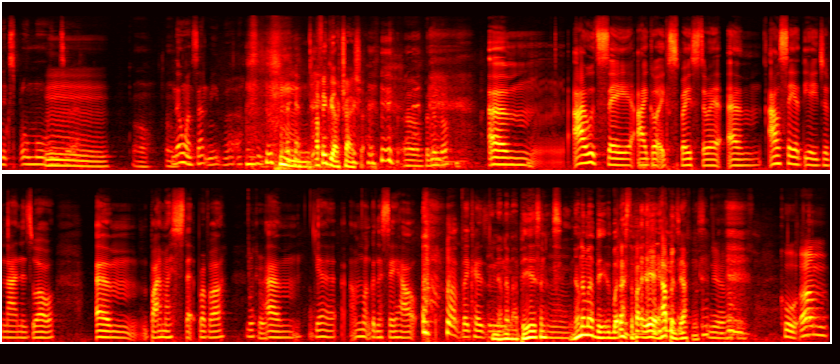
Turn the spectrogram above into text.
and explore more into it. Mm. Oh. oh. No one sent me, but Hmm, I think we have tried. Sha. Um, Belinda. Um, I would say I got exposed to it. Um, I'll say at the age of nine as well. Um, by my stepbrother. Okay. Um, yeah, I'm not gonna say how because None of my business. Mm. None of my business. But that's the part. Yeah, it happens. It happens. Yeah. happens. Cool. Um.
